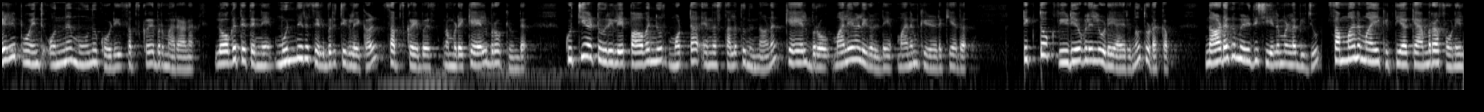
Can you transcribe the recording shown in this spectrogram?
ഏഴ് പോയിന്റ് ഒന്ന് മൂന്ന് കോടി സബ്സ്ക്രൈബർമാരാണ്. ലോകത്തെ തന്നെ മുൻനിര സെലിബ്രിറ്റികളെക്കാൾ സബ്സ്ക്രൈബേഴ്സ് നമ്മുടെ കെ എൽ ബ്രോയ്ക്കുണ്ട്. കുറ്റിയാട്ടൂരിലെ പാവന്നൂർ മൊട്ട എന്ന സ്ഥലത്തു നിന്നാണ് കെ എൽ ബ്രോ മലയാളികളുടെ മനം കീഴടക്കിയത്. ടിക്ടോക്ക് വീഡിയോകളിലൂടെയായിരുന്നു തുടക്കം. നാടകം എഴുതി ശീലമുള്ള ബിജു സമ്മാനമായി കിട്ടിയ ക്യാമറ ഫോണിൽ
